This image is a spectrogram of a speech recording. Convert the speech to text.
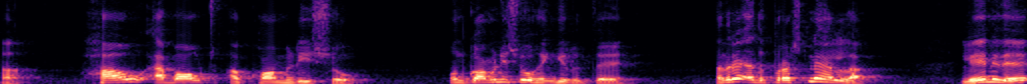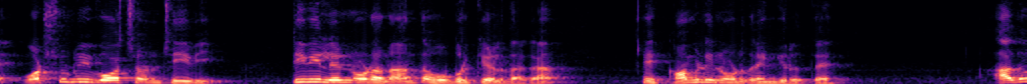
ಹಾಂ. How about a comedy show ಒಂದು ಕಾಮಿಡಿ ಶೋ ಹೆಂಗಿರುತ್ತೆ? ಅಂದರೆ ಅದು ಪ್ರಶ್ನೆ ಅಲ್ಲ. ಇಲ್ಲೇನಿದೆ what should we watch on T V T ವಿಲಿ ಏನು ನೋಡೋಣ ಅಂತ ಒಬ್ಬರು ಕೇಳಿದಾಗ, ಏ ಕಾಮಿಡಿ ನೋಡಿದ್ರೆ ಹೆಂಗಿರುತ್ತೆ? ಅದು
